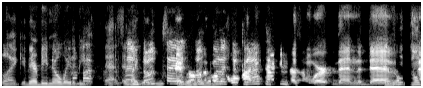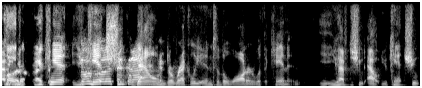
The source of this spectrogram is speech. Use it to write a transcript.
Like there'd be no way to beat it. Like, don't say it, don't call it whole a body doesn't work, then the And dev don't, don't call it. you- A you crack. can't you Don't can't shoot down directly into the water with the cannon. You have to shoot out. You can't shoot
